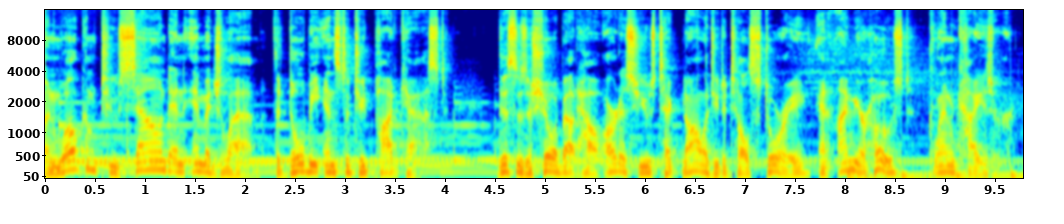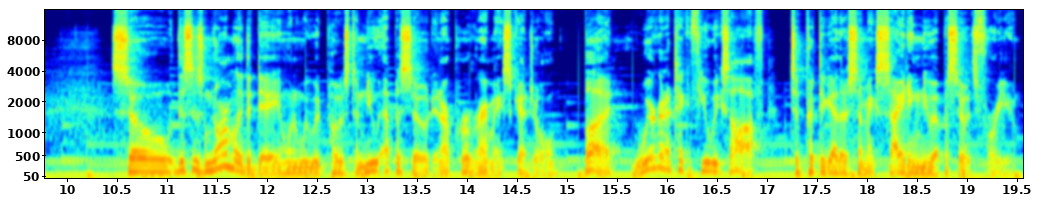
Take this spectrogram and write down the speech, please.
and welcome to Sound and Image Lab, the Dolby Institute podcast. This is a show about how artists use technology to tell story, and I'm your host, Glenn Kiser. So, this is normally the day when we would post a new episode in our programming schedule, but we're going to take a few weeks off to put together some exciting new episodes for you.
